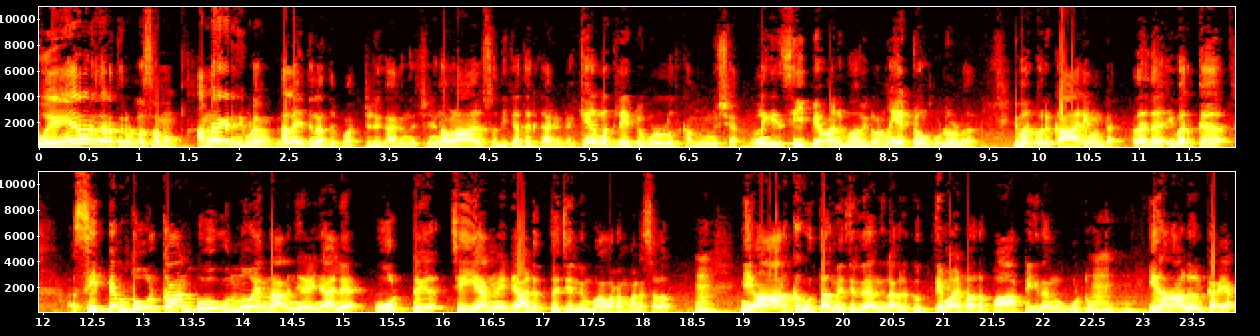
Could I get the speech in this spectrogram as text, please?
വേറൊരു തരത്തിലുള്ള ശ്രമം അങ്ങനെ കരുതി കൂടെ നമുക്ക്? അല്ല ഇതിനകത്ത് മറ്റൊരു കാര്യം എന്ന് വെച്ച് കഴിഞ്ഞാൽ നമ്മൾ ആരും ശ്രദ്ധിക്കാത്ത ഒരു കാര്യമുണ്ട്. കേരളത്തിൽ ഏറ്റവും കൂടുതലുള്ളത് കമ്മ്യൂണിസ്റ്റുകാരാണ് അല്ലെങ്കിൽ സി പി എം അനുഭാവികളാണ് ഏറ്റവും കൂടുതലുള്ളത്. ഇവർക്കൊരു കാര്യമുണ്ട്. അതായത് ഇവർക്ക് സി പി എം തോൽക്കാൻ പോകുന്നു എന്ന് അറിഞ്ഞു കഴിഞ്ഞാൽ വോട്ട് ചെയ്യാൻ വേണ്ടി അടുത്ത് ചെല്ലുമ്പോൾ അവരുടെ മനസ്സിളവും. ഇനി നീ ആർക്ക് കുത്താൻ വെച്ചിരുന്നെങ്കിൽ അവർ കൃത്യമായിട്ട് അവരുടെ പാർട്ടിക്ക് തന്നെ വോട്ട് കൊടുക്കും. ഇത് ആളുകൾക്കറിയാം.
